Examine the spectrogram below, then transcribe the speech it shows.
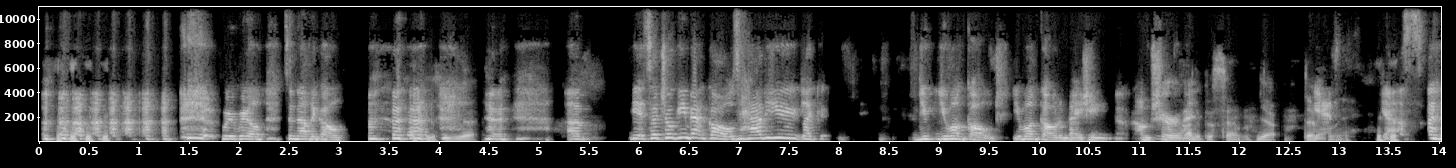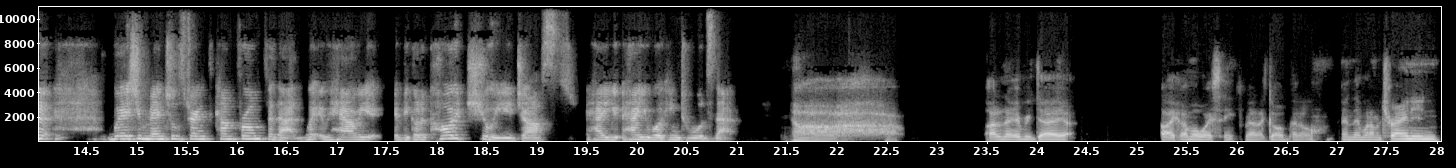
we will. It's another goal. yeah. um, yeah. So talking about goals, how do you like? You you want gold? You want gold in Beijing? I'm sure of it. Hundred percent. Yeah, definitely. Yes. yes. Where's your mental strength come from for that? Where, how are you? Have you got a coach, or you just how you how you working towards that? Ah, I don't know. Every day, like I'm always thinking about a gold medal, and then when I'm training,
